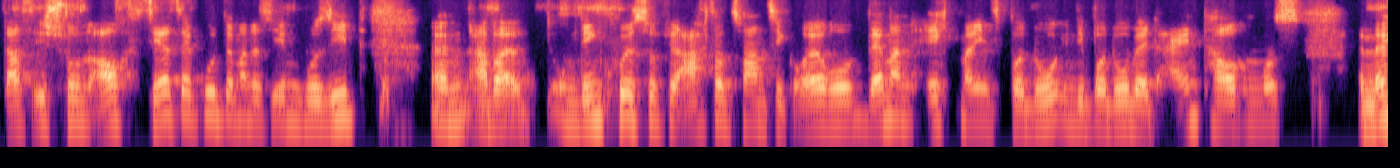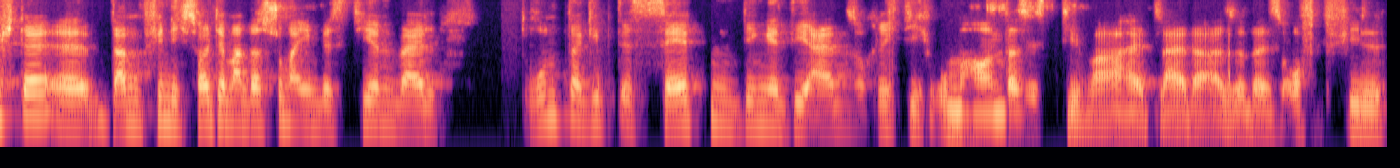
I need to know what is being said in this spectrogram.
das ist schon auch sehr, sehr gut, wenn man das irgendwo sieht. Ähm, aber um den Kurs so für 28 Euro, wenn man echt mal ins Bordeaux, in die Bordeaux-Welt eintauchen muss, äh, möchte, äh, dann finde ich, sollte man das schon mal investieren, weil drunter gibt es selten Dinge, die einen so richtig umhauen. Das ist die Wahrheit leider. Also da ist oft viel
